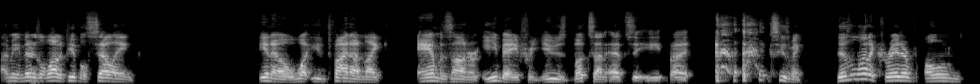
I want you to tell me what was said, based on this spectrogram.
I mean, there's a lot of people selling, you know, what you'd find on like Amazon or eBay for used books on Etsy. But excuse me, there's a lot of creative owned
